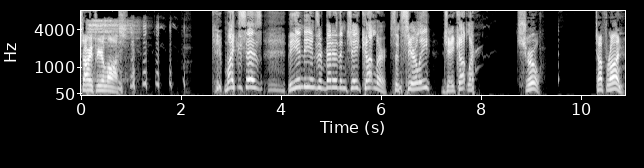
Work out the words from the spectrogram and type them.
Sorry for your loss. Mike says the Indians are better than Jay Cutler. Sincerely, Jay Cutler. True. Tough run.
